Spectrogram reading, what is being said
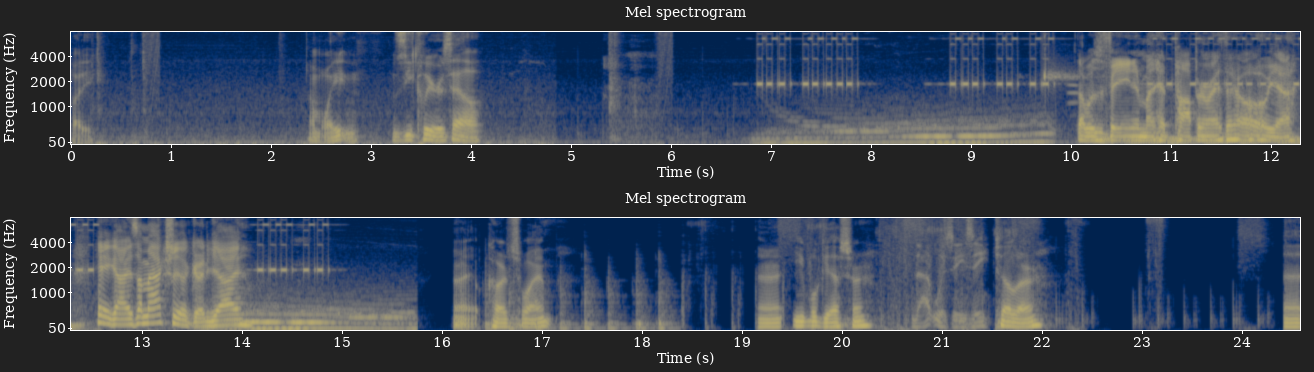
Buddy. I'm waiting. Z clear as hell. That was vein in my head popping right there. Oh yeah. Hey guys, I'm actually a good guy. All right, card swipe. All right, evil guesser, That was easy. killer. Uh,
